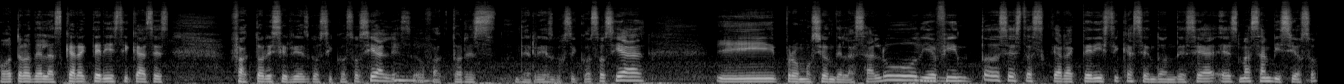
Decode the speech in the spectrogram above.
Otra de las características es factores y riesgos psicosociales o factores de riesgo psicosocial y promoción de la salud y en fin, todas estas características en donde sea es más ambicioso,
